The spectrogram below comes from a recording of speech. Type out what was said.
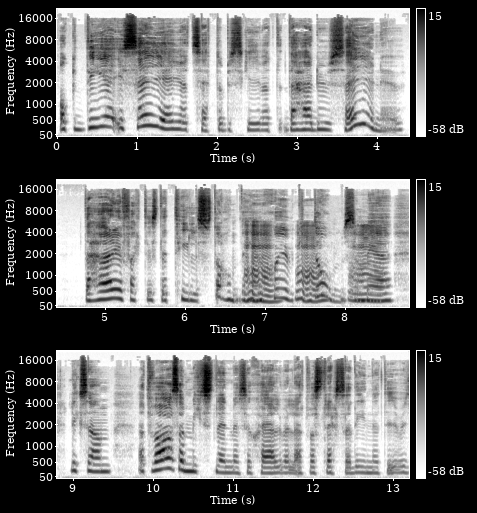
Och det i sig är ju ett sätt att beskriva att det här du säger nu, det här är faktiskt ett tillstånd, det är en Mm, sjukdom mm, som mm. är liksom att vara så missnöjd med sig själv eller att vara stressad inuti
